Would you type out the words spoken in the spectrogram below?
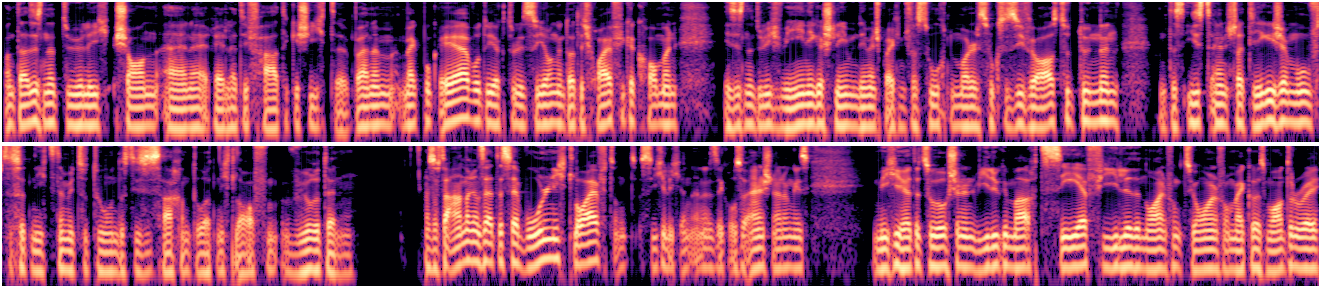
Und das ist natürlich schon eine relativ harte Geschichte. Bei einem MacBook Air, wo die Aktualisierungen deutlich häufiger kommen, ist es natürlich weniger schlimm. Dementsprechend versucht man mal sukzessive auszudünnen. Und das ist ein strategischer Move. Das hat nichts damit zu tun, dass diese Sachen dort nicht laufen laufen würden. Was auf der anderen Seite sehr wohl nicht läuft und sicherlich eine sehr große Einschneidung ist, Michi hat dazu auch schon ein Video gemacht, sehr viele der neuen Funktionen von macOS Monterey.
